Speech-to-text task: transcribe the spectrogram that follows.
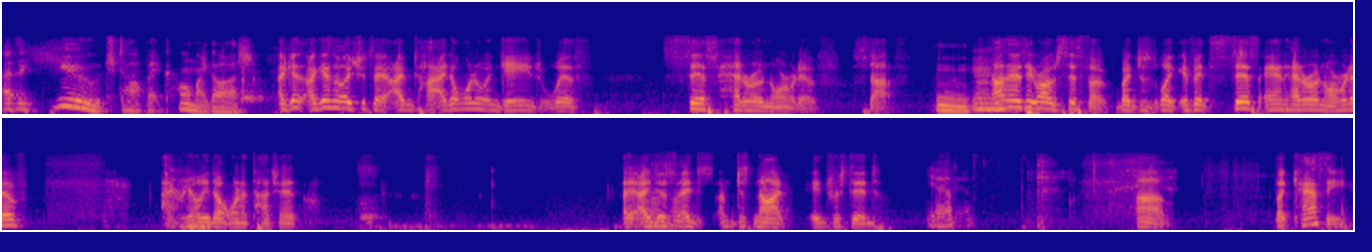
that's a huge topic. Oh my gosh. I guess I guess I should say I'm t- I don't want to engage with cis heteronormative stuff. Mm. Mhm. Not anything wrong with cis folk, but just like if it's cis and heteronormative, I really don't want to touch it. I, I just I just I'm just not interested. Yep. Um, but Cassie,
